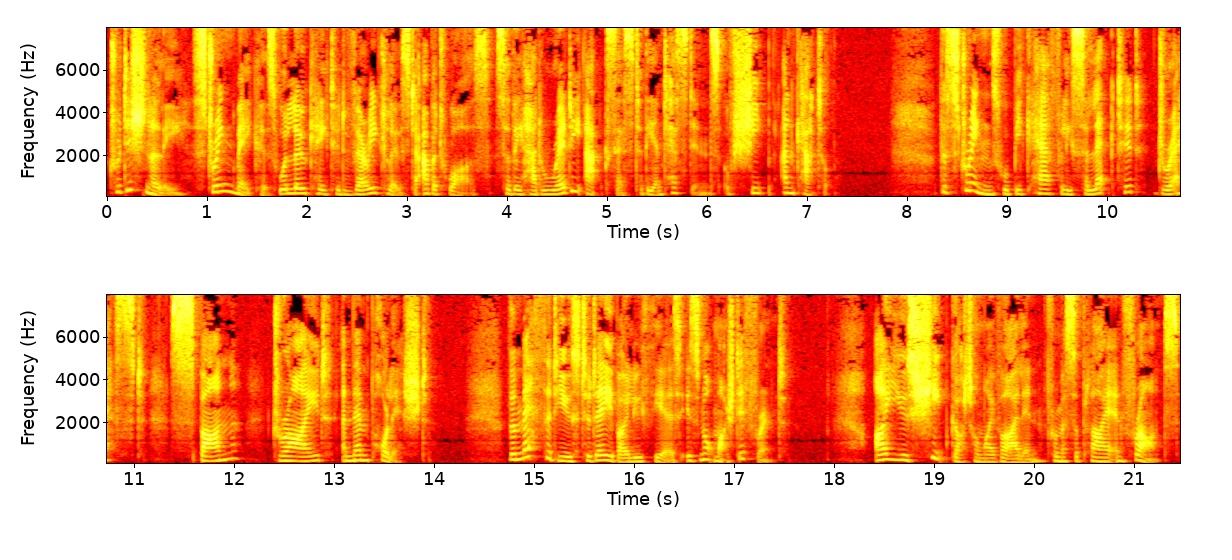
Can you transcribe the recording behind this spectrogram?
Traditionally, string makers were located very close to abattoirs, so they had ready access to the intestines of sheep and cattle. The strings would be carefully selected, dressed, spun, dried, and then polished. The method used today by luthiers is not much different. I use sheep gut on my violin from a supplier in France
